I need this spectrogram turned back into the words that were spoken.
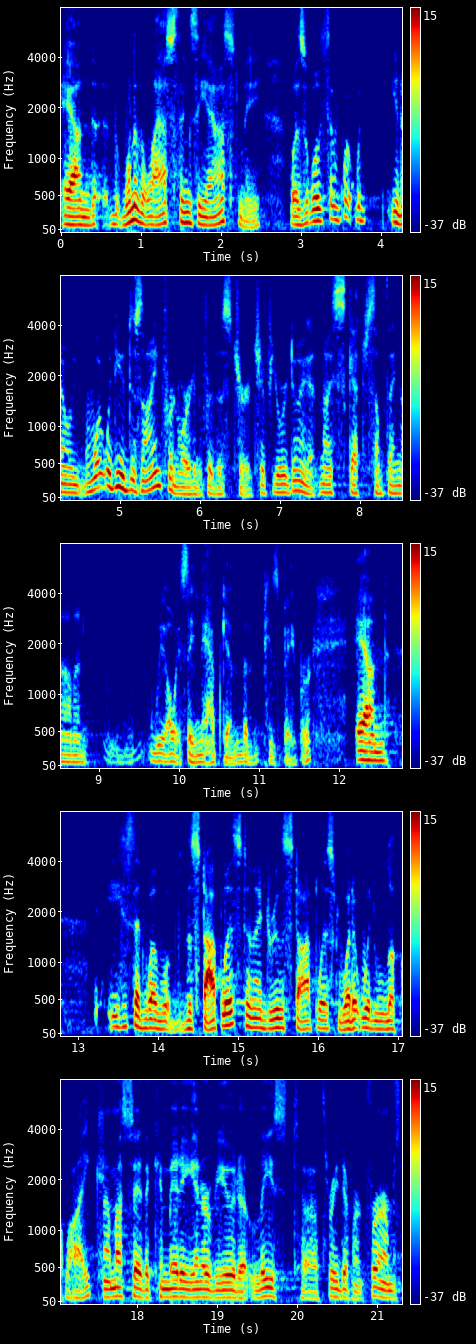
And one of the last things he asked me was, well, so what would, you know, what would you design for an organ for this church if you were doing it? And I sketched something on a, we always say napkin, but a piece of paper. And he said, well, the stop list, and I drew the stop list, what it would look like. I must say the committee interviewed at least uh, three different firms.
